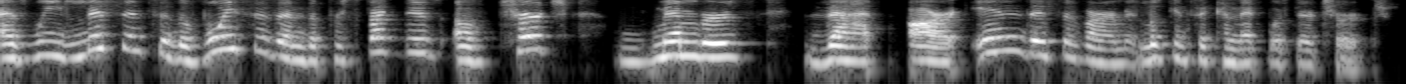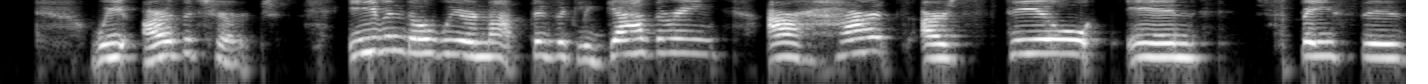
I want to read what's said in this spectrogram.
as we listen to the voices and the perspectives of church members that are in this environment looking to connect with their church. We are the church. Even though we are not physically gathering, our hearts are still in spaces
